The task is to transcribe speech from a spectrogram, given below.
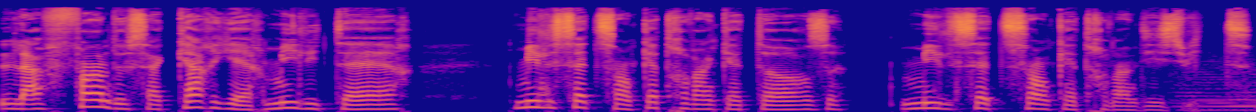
La fin de sa carrière militaire 1794-1798.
